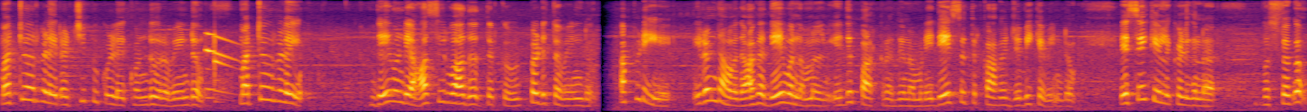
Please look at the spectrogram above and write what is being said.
மற்றவர்களை ரட்சிப்புக்குள்ளே கொண்டு வர வேண்டும். மற்றவர்களை தேவனுடைய ஆசீர்வாதத்திற்கு உட்படுத்த வேண்டும். அப்படியே இரண்டாவதாக தேவன் நம்ம எதிர்பார்க்கிறது. நம்முடைய தேசத்திற்காக ஜெபிக்க வேண்டும். எஸ்ஐகேலுக்கு எழுதின புஸ்தகம்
